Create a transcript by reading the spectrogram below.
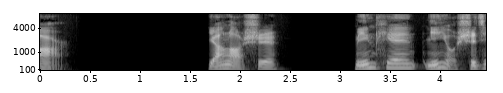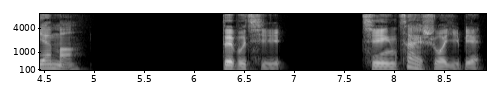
二，杨老师，明天您有时间吗？对不起，请再说一遍。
